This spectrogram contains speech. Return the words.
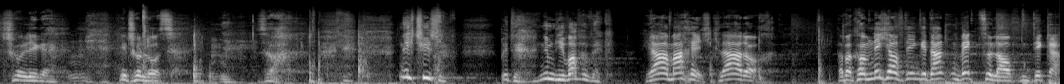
Entschuldige. Geht schon los. So. Nicht schießen! Bitte, nimm die Waffe weg. Ja, mach ich. Klar doch. Aber komm nicht auf den Gedanken wegzulaufen, Dicker.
